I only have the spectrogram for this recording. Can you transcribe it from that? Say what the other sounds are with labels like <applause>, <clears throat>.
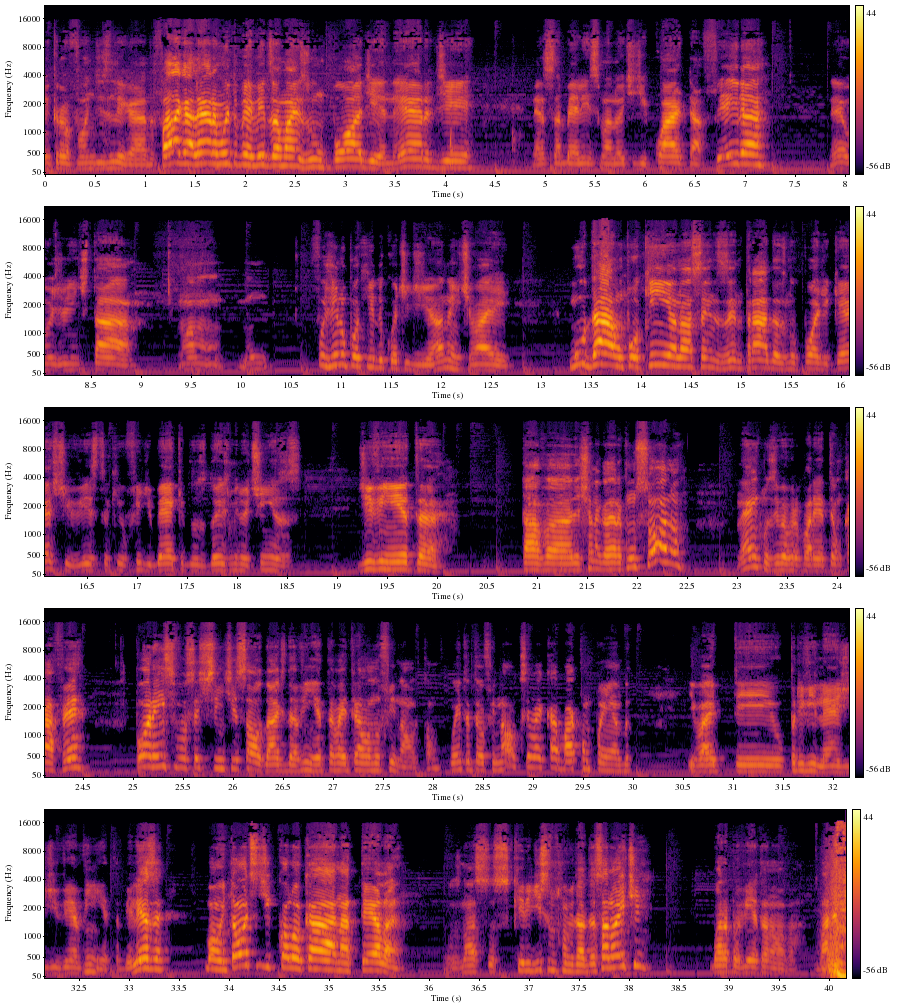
microfone desligado. Fala galera, muito bem-vindos a mais um Pod Nerd nessa belíssima noite de quarta-feira. Né, hoje a gente está fugindo um pouquinho do cotidiano, a gente vai mudar um pouquinho as nossas entradas no podcast, visto que o feedback dos dois minutinhos de vinheta tava deixando a galera com sono, né? Inclusive eu preparei até um café. Porém, se você sentir saudade da vinheta, vai ter ela no final. Então, aguenta até o final que você vai acabar acompanhando e vai ter o privilégio de ver a vinheta, beleza? Bom, então antes de colocar na tela os nossos queridíssimos convidados dessa noite, bora para a vinheta nova. Valeu!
